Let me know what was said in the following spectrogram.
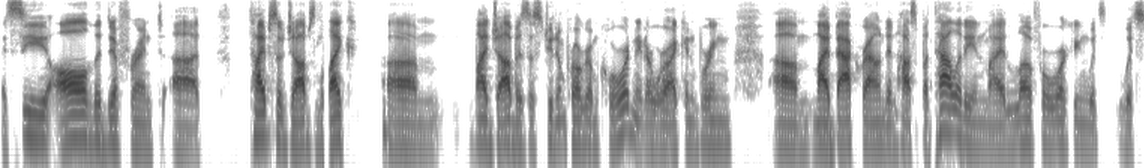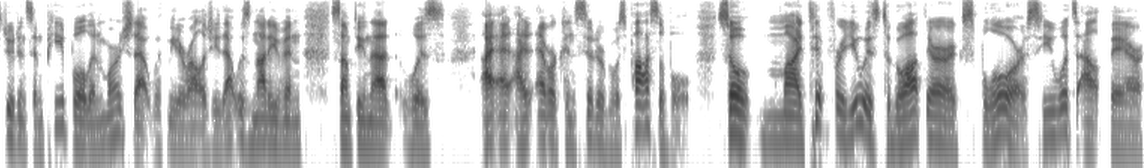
and see all the different uh, types of jobs like um, my job as a student program coordinator where i can bring um, my background in hospitality and my love for working with with students and people and merge that with meteorology. That was not even something that was i, I ever considered was possible so my tip for you is to go out there explore see what's out there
